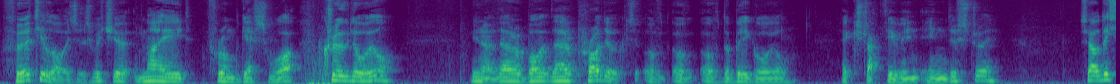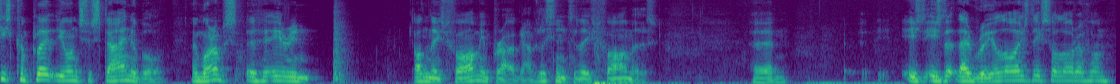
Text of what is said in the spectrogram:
fertilizers, which are made from guess what? Crude oil. You know, they're a they're a product of, of, of the big oil extractive in, industry. So this is completely unsustainable. And what I'm uh, hearing on these farming programs, listening to these farmers, um, is is that they realise this. A lot of them.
